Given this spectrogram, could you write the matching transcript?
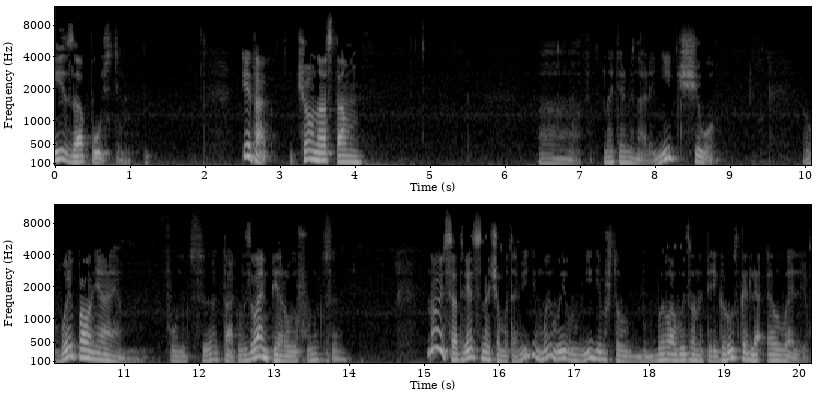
И запустим. Итак, что у нас там э, на терминале? Ничего. Выполняем функцию. Так, вызываем первую функцию. Ну и, соответственно, что мы там видим? Мы видим, что была вызвана перегрузка для L-value.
